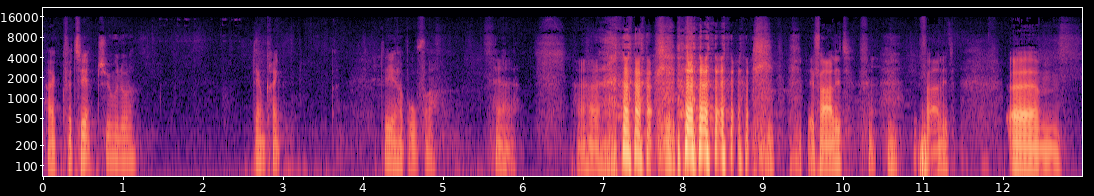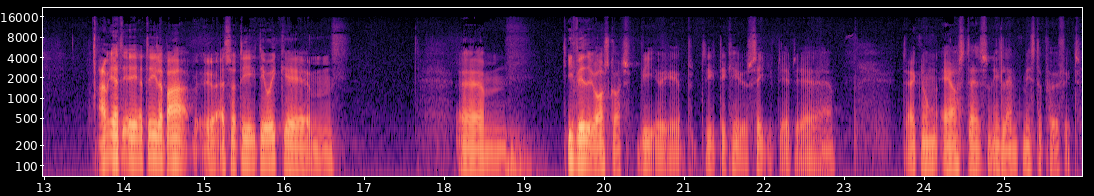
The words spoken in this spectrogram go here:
Har jeg et kvarter, 20 minutter? Det omkring. Det jeg har brug for. det er farligt. det er farligt. Um, jeg, jeg deler bare, øh, altså det, det er jo ikke, øh, øh, I ved jo også godt, vi, øh, det, det kan I jo se, det, det er, der er ikke nogen af os, der er sådan et eller andet Mr. Perfect.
